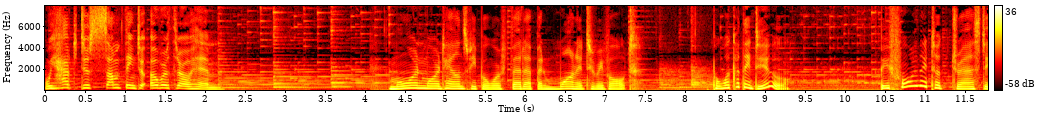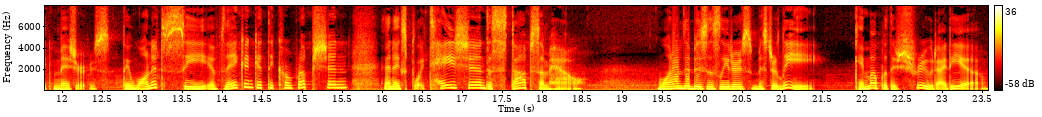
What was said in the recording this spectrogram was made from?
We have to do something to overthrow him. More and more townspeople were fed up and wanted to revolt. But what could they do? Before they took drastic measures, they wanted to see if they could get the corruption and exploitation to stop somehow. One of the business leaders, Mr. Lee, came up with a shrewd idea.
